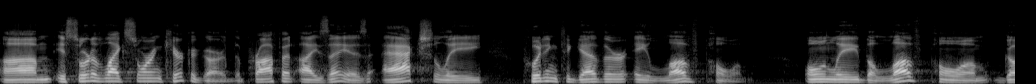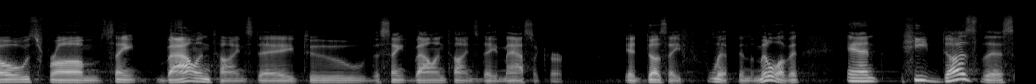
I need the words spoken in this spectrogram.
um, is sort of like Soren Kierkegaard. The prophet Isaiah is actually putting together a love poem. Only the love poem goes from St. Valentine's Day to the St. Valentine's Day Massacre. It does a flip in the middle of it. And he does this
